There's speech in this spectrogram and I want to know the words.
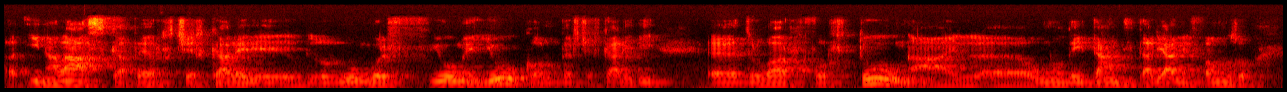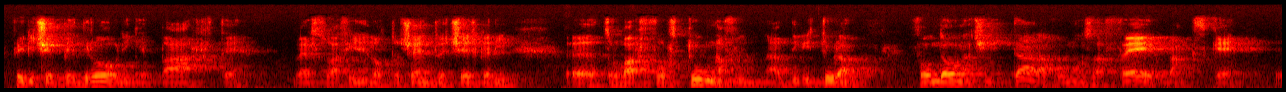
eh, in Alaska per cercare lungo il fiume Yukon per cercare di eh, trovare fortuna, il, uno dei tanti italiani, il famoso Felice Pedroni che parte verso la fine dell'Ottocento e cerca di eh, trovare fortuna, fu addirittura fondò una città, la famosa Fairbanks, che, eh,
